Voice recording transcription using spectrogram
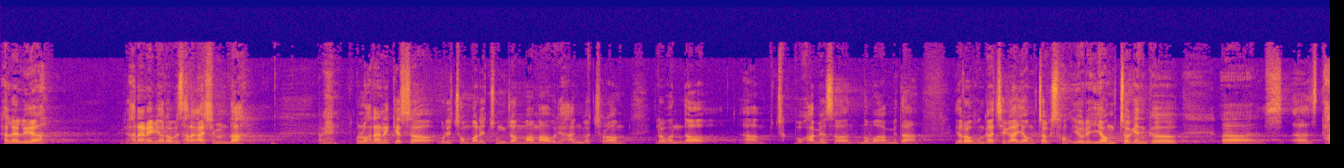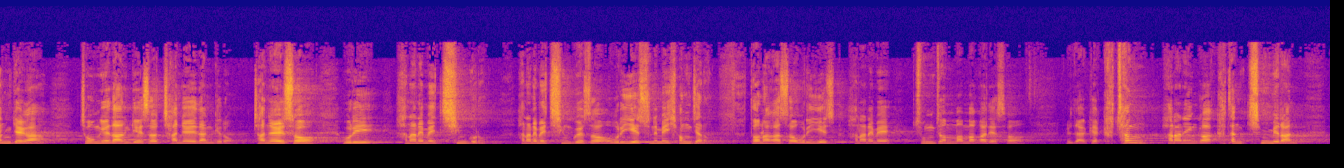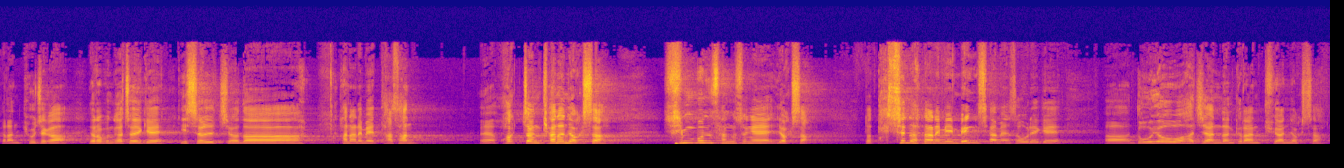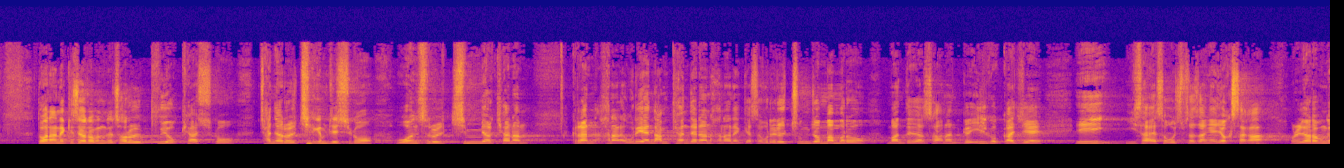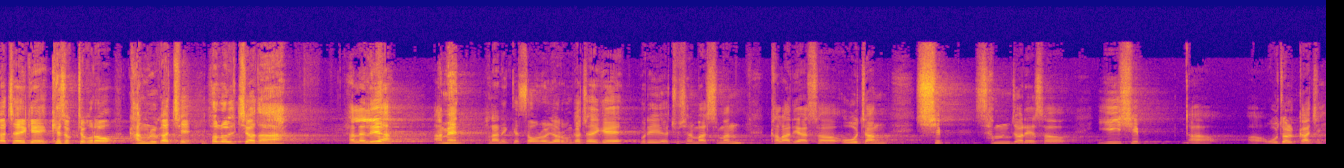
할렐루야. 우리 하나님 여러분 사랑하십니다. 아멘. 오늘 하나님께서 우리 전번에 중전마마 우리 한 것처럼 여러분 어, 아, 축복하면서 넘어갑니다. 여러분과 제가 영적 성, 영적인 그 어, 어, 단계가 종의 단계에서 자녀의 단계로, 자녀에서 우리 하나님의 친구로, 하나님의 친구에서 우리 예수님의 형제로, 더 나가서 우리 예수, 하나님의 중전마마가 돼서 이렇게 가장 하나님과 가장 친밀한 그런 교제가 여러분과 저에게 있을지어다. 하나님의 다산, 예, 확장케 하는 역사, 신분 상승의 역사, 또 다시는 하나님이 맹세하면서 우리에게 아, 노여워하지 않는 그러한 귀한 역사. 또 하나님께서 여러분과 저를 부욕해 하시고 자녀를 책임지시고 원수를 진멸케 하는 그런 하나 우리의 남편 되는 하나님께서 우리를 중전맘으로 만드셔서 하는 그 일곱 가지의 이 이사에서 54장의 역사가 오늘 여러분과 저에게 계속적으로 강물같이 흘러올지어다 할렐루야. 아멘. 하나님께서 오늘 여러분과 저에게 우리 주시는 말씀은 갈라디아서 5장 13절에서 25절까지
